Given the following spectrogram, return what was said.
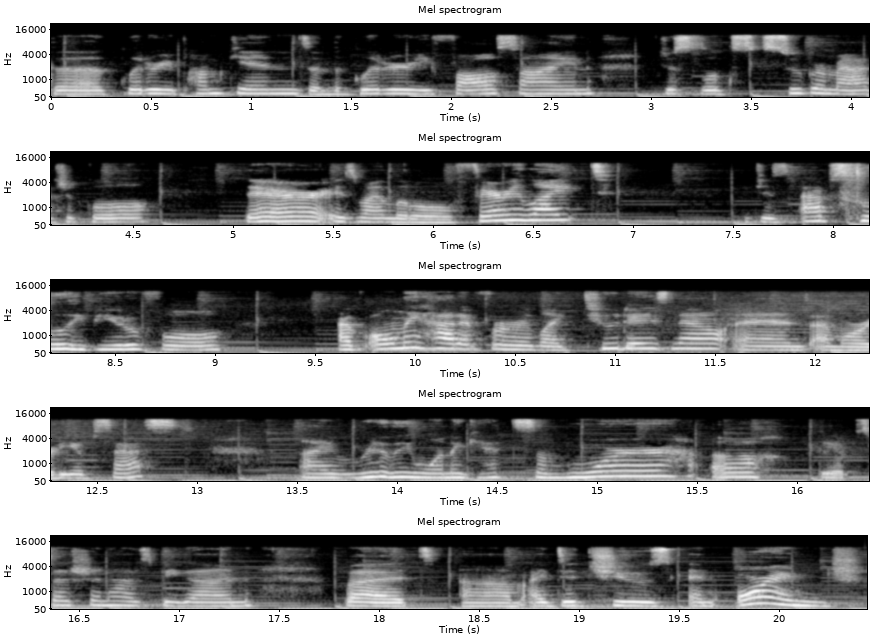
The glittery pumpkins and the glittery fall sign just looks super magical. There is my little fairy light, which is absolutely beautiful. I've only had it for like two days now and I'm already obsessed. I really want to get some more. Ugh, the obsession has begun. But um, I did choose an orange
